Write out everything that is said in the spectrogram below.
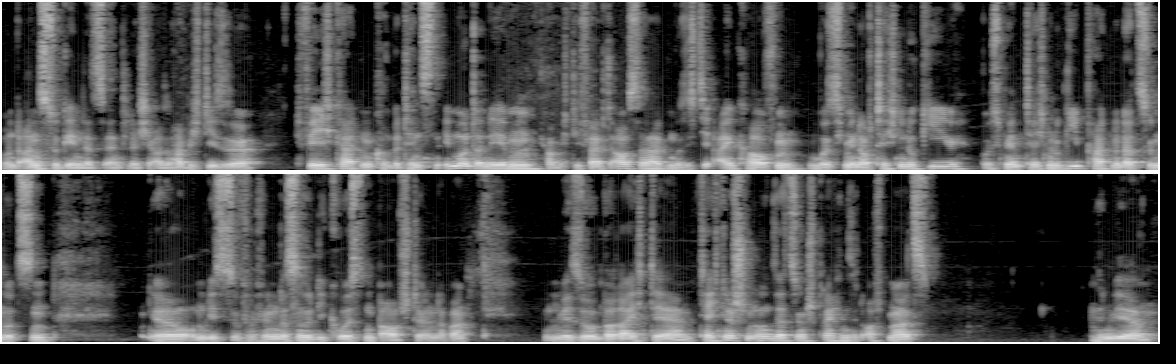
und anzugehen letztendlich. Also habe ich diese Fähigkeiten und Kompetenzen im Unternehmen? Habe ich die vielleicht außerhalb? Muss ich die einkaufen? Muss ich mir noch Technologie, muss ich mir einen Technologiepartner dazu nutzen, äh, um dies zu verführen? Das sind so die größten Baustellen. Aber wenn wir so im Bereich der technischen Umsetzung sprechen, sind oftmals, wenn wir,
